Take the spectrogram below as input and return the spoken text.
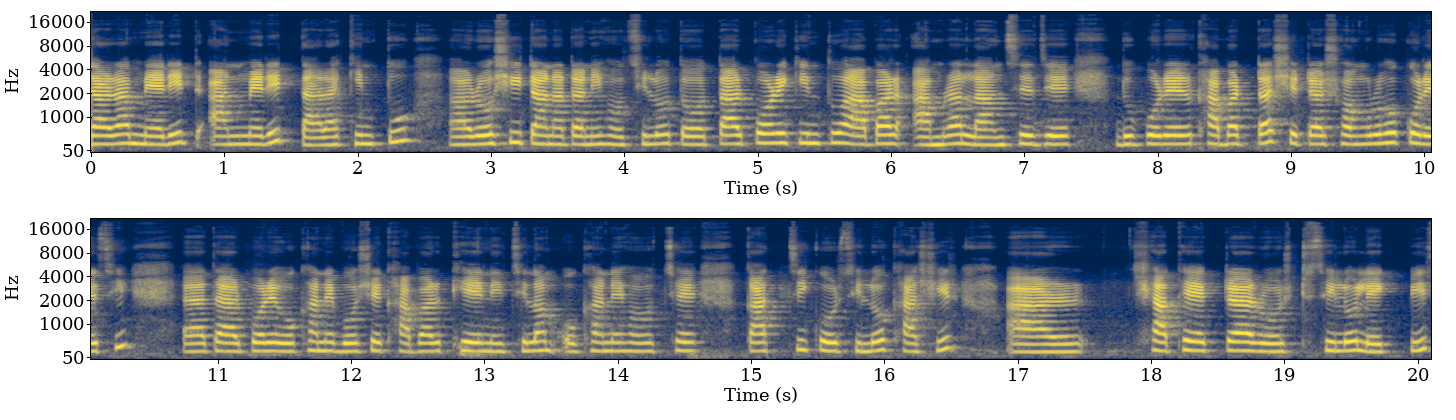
যারা ম্যারিড আনম্যারিড তারা কিন্তু রশি টানাটানি হচ্ছিল। তো তারপরে কিন্তু আবার আমরা লাঞ্চে যে দুপুরের খাবারটা সেটা সংগ্রহ করেছি। তারপরে ওখানে বসে খাবার খেয়ে নিচ্ছিলাম। ওখানে হচ্ছে কাচ্চি করছিল খাসির। আর সাথে একটা রোস্ট ছিল লেগ পিস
